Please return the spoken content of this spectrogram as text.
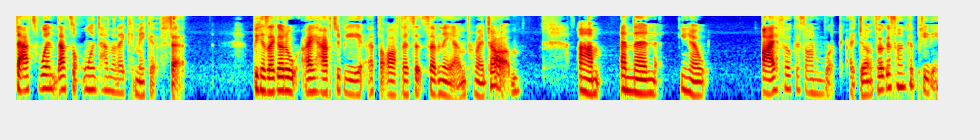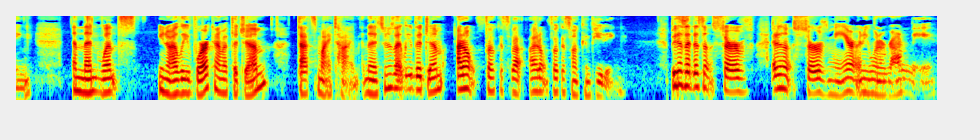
that's when that's the only time that I can make it fit because I go to I have to be at the office at 7 a.m. for my job. Um, and then, you know, I focus on work. I don't focus on competing. And then once, you know, I leave work and I'm at the gym, that's my time. And then as soon as I leave the gym, I don't focus about I don't focus on competing. Because it doesn't serve it doesn't serve me or anyone around me.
